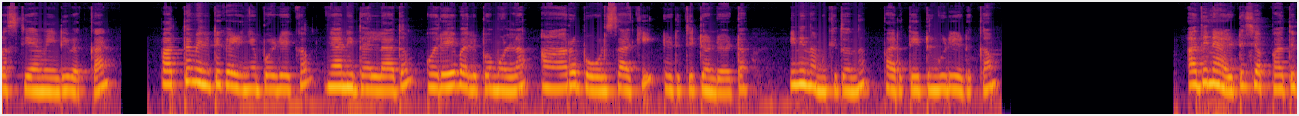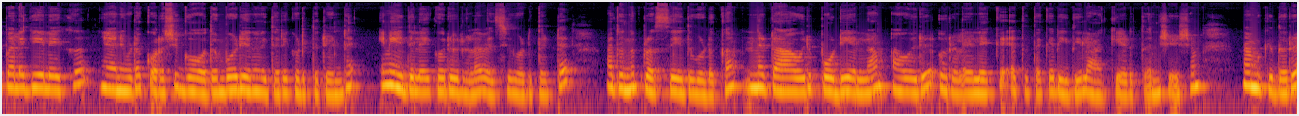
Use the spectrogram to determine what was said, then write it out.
റെസ്റ്റ് ചെയ്യാൻ വേണ്ടി വെക്കാൻ. പത്ത് മിനിറ്റ് കഴിഞ്ഞപ്പോഴേക്കും ഞാൻ ഇതല്ലാതും ഒരേ വലിപ്പമുള്ള ആറ് ബോൾസാക്കി എടുത്തിട്ടുണ്ട് കേട്ടോ. ഇനി നമുക്കിതൊന്ന് പരത്തിയിട്ടും കൂടി എടുക്കാം. അതിനായിട്ട് ചപ്പാത്തി പലകയിലേക്ക് ഞാനിവിടെ കുറച്ച് ഗോതമ്പ് പൊടി ഒന്ന് വിതറി കൊടുത്തിട്ടുണ്ട്. ഇനി ഇതിലേക്ക് ഒരു ഉരുള വെച്ച് കൊടുത്തിട്ട് അതൊന്ന് പ്രസ് ചെയ്ത് കൊടുക്കാം. എന്നിട്ട് ആ ഒരു പൊടിയെല്ലാം ആ ഒരു ഉരുളയിലേക്ക് എത്തത്തക്ക രീതിയിൽ ആക്കിയെടുത്തതിന് ശേഷം നമുക്കിതൊരു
